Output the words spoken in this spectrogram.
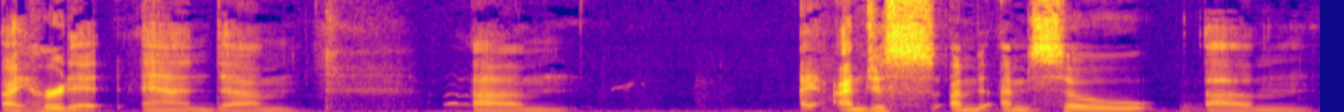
i heard it and um, um, I, am just i'm i'm so um,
